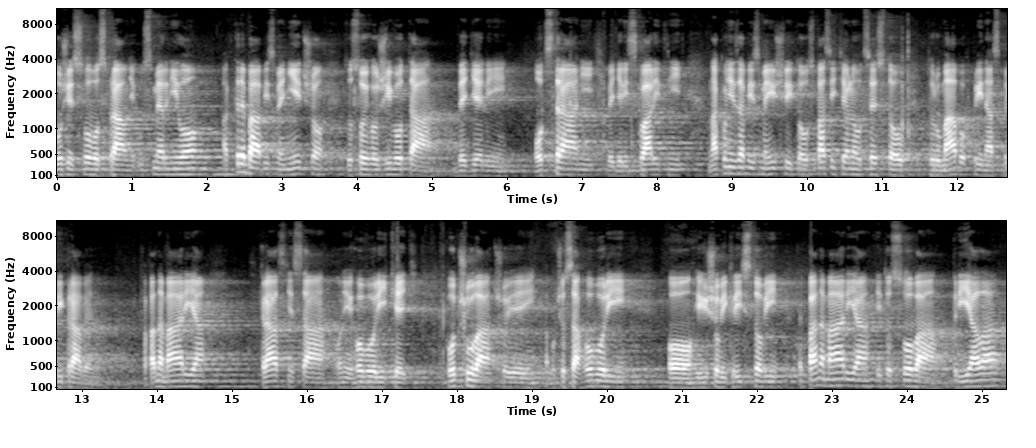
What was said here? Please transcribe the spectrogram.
Božie slovo správne usmernilo, ak treba, aby sme niečo zo svojho života vedeli odstrániť, vedeli skvalitniť, Nakoniec, aby sme išli tou spasiteľnou cestou, ktorú má Boh pri nás pripravenú. A Pána Mária, krásne sa o nej hovorí, keď počula, čo jej, alebo čo sa hovorí o Ježišovi Kristovi, tak Pána Mária tieto slova prijala,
